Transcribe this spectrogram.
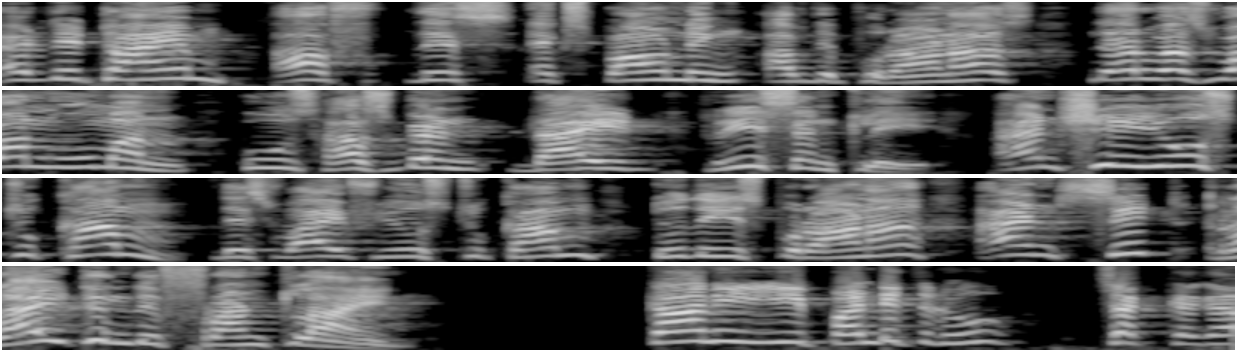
At the time of this expounding of the Puranas, there was one woman whose husband died recently, and she used to come, this wife used to come to these Purana and sit right in the front line. కానీ ఈ పండితుడు చక్కగా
